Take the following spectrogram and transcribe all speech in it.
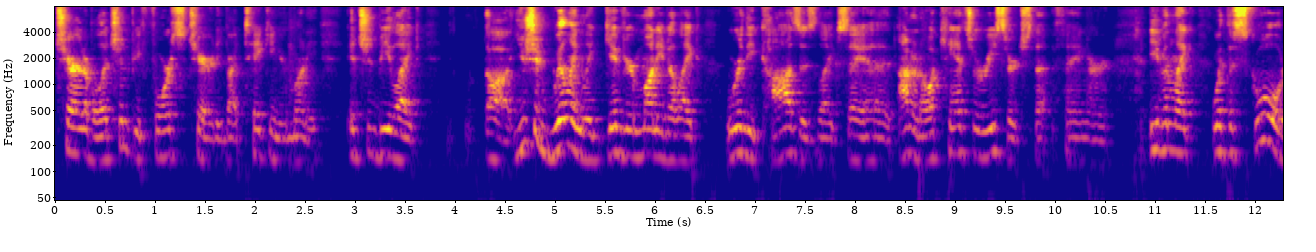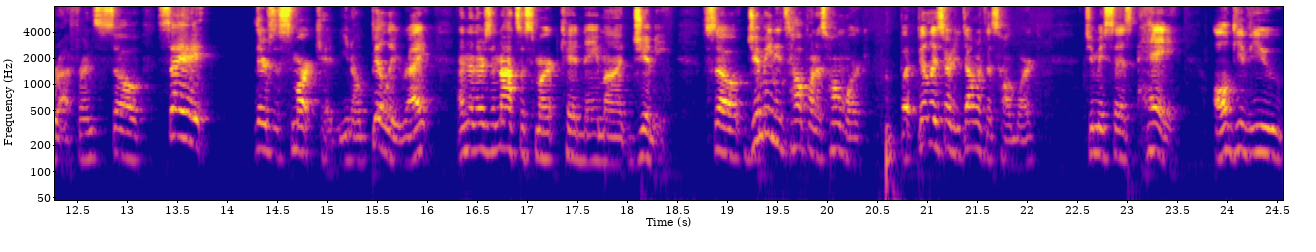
charitable, it shouldn't be forced charity by taking your money. It should be like uh, you should willingly give your money to like worthy causes, like say I don't know a cancer research th- thing, or even like with the school reference. So say there's a smart kid, you know Billy, right? And then there's a not so smart kid named uh, Jimmy. So Jimmy needs help on his homework, but Billy's already done with his homework. Jimmy says, "Hey, I'll give you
